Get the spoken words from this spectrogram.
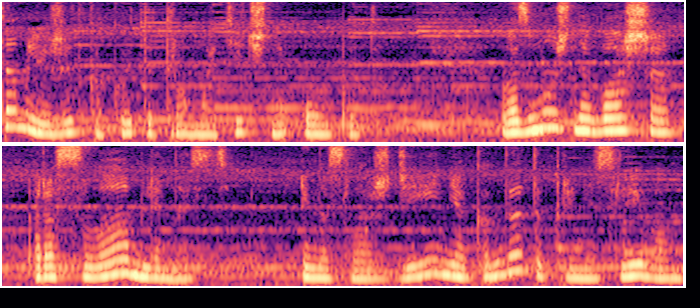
там лежит какой-то травматичный опыт. Возможно, ваша расслабленность и наслаждение когда-то принесли вам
